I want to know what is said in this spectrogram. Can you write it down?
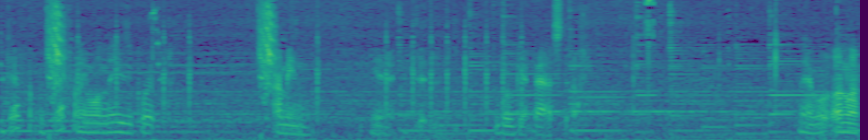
Definitely, definitely want these equipped. I mean, yeah, we'll get better stuff. Then we'll unlock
